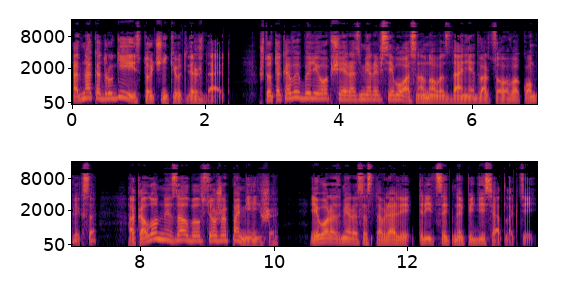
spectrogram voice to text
Однако другие источники утверждают, что таковы были общие размеры всего основного здания дворцового комплекса, а колонный зал был все же поменьше. Его размеры составляли 30 на 50 локтей,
